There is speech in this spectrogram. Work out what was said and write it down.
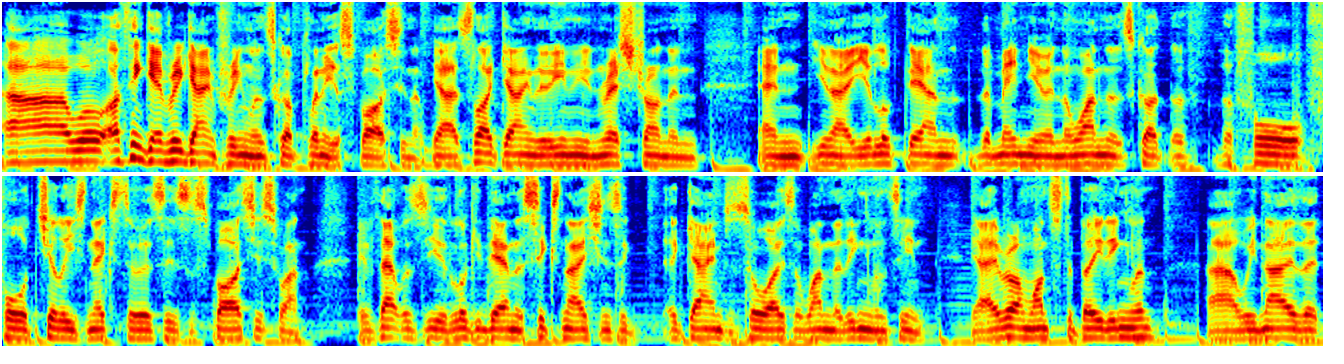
Uh, well, I think every game for England's got plenty of spice in them. Yeah, it's like going to the Indian restaurant and and you know you look down the menu and the one that's got the the four four chilies next to us is the spiciest one. If that was you looking down the Six Nations games, it's always the one that England's in. Yeah, everyone wants to beat England. Uh, we know that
